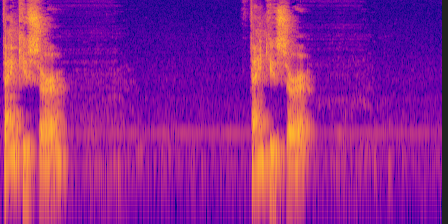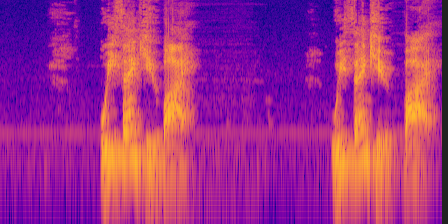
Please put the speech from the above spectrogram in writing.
Thank you, sir. Thank you, sir. We thank you. Bye. We thank you. Bye.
